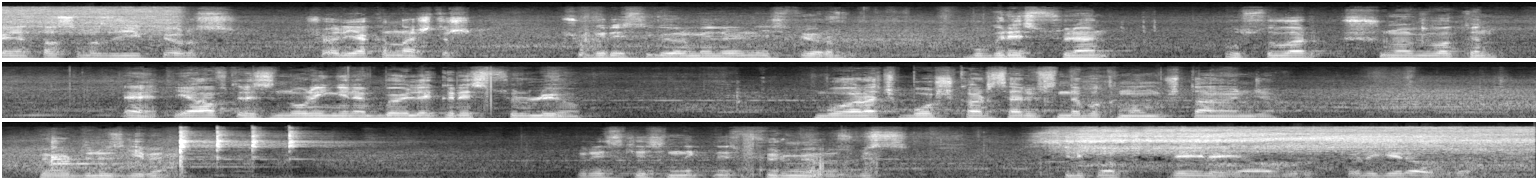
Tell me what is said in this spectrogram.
önce tasımızı yıkıyoruz. Şöyle yakınlaştır. Şu gresi görmelerini istiyorum. Bu gres süren ustalar şuna bir bakın. Evet yağ filtresinin o-ringine böyle gres sürülüyor. Bu araç boş kar servisinde bakım olmuş daha önce. Gördüğünüz gibi. Gres kesinlikle sürmüyoruz biz. Silikon spreyle yağlıyoruz. Şöyle geri alacağız.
